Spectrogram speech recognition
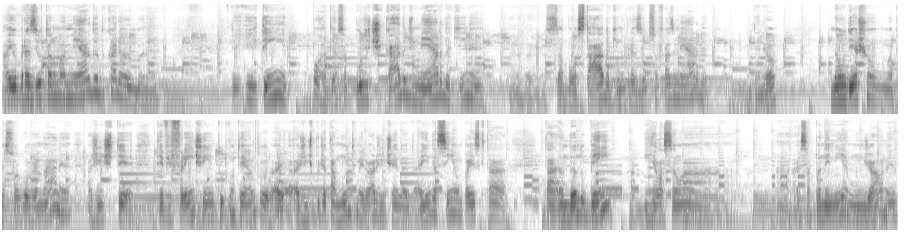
Aí o Brasil tá numa merda do caramba, né? E, e tem, porra, tem essa politicada de merda aqui, né? Esses abostados aqui no Brasil que só fazem merda, entendeu? Não deixam uma pessoa governar, né? A gente te, teve frente em tudo com o tempo, a, a gente podia estar tá muito melhor, a gente ainda, ainda assim é um país que está tá andando bem em relação a, a essa pandemia mundial, né?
